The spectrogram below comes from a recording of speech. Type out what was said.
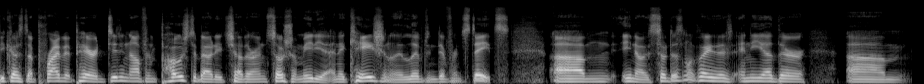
because the private pair didn't often post about each other on social media and occasionally lived in different states. Um, you know, so it doesn't look like there's any other. Um,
